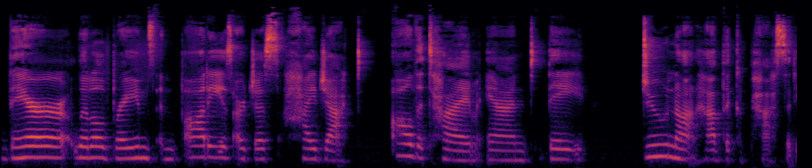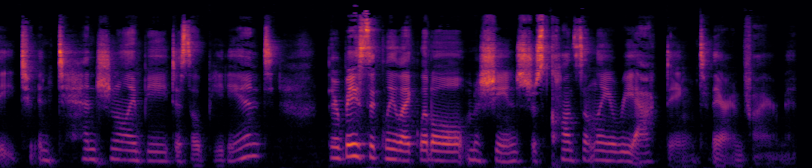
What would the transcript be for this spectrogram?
their little brains and bodies are just hijacked all the time, and they do not have the capacity to intentionally be disobedient. They're basically like little machines just constantly reacting to their environment.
